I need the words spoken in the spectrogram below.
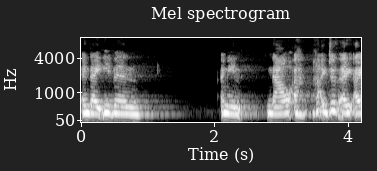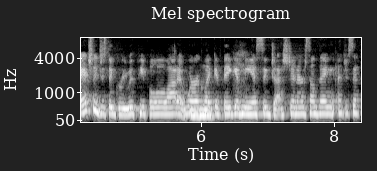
And I even, I mean, now I just I, I actually just agree with people a lot at work. Mm-hmm. Like if they give me a suggestion or something, I just say,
